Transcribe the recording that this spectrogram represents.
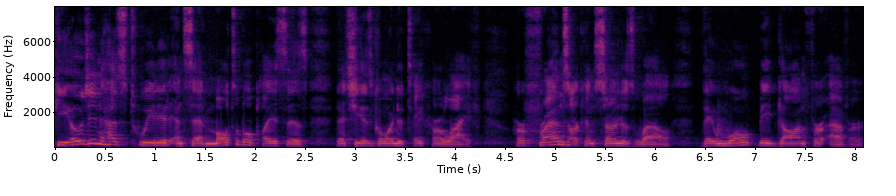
Hyojin has tweeted and said multiple places that she is going to take her life. Her friends are concerned as well. They won't be gone forever.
